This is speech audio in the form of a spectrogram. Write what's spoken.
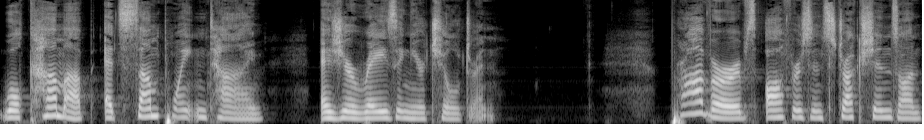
will come up at some point in time as you're raising your children. Proverbs offers instructions on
